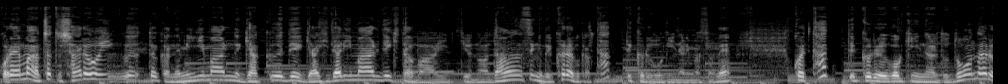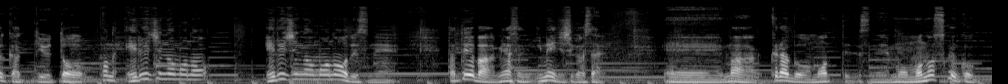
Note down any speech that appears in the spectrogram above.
これ、まあ、ちょっとシャローイングというかね、右回りの逆で、左回りできた場合っていうのは、ダウンスイングでクラブが立ってくる動きになりますよね。これ、立ってくる動きになるとどうなるかっていうと、この L 字のもの、L 字のものをですね、例えば皆さんイメージしてください。えー、まあ、クラブを持ってですね、もうものすごいこう、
